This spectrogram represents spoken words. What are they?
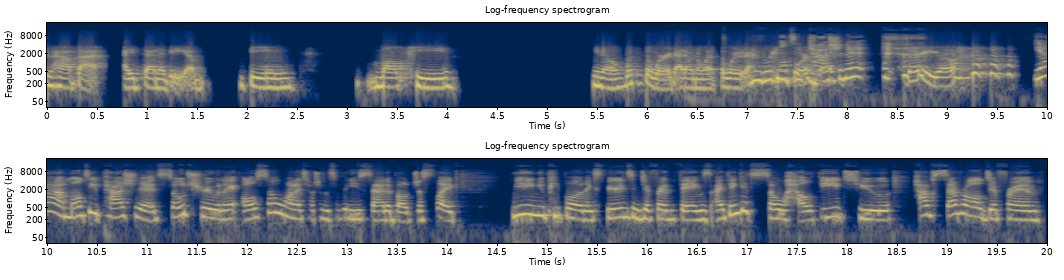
to have that identity of being multi you know what's the word? I don't know what the word i'm looking multi-passionate? There you go. Yeah multi-passionate. It's so true and i also want to touch on something you said about just like meeting new people and experiencing different things, I think it's so healthy to have several different,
